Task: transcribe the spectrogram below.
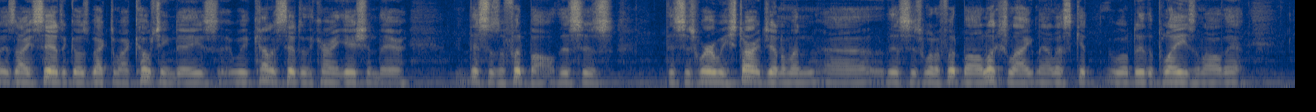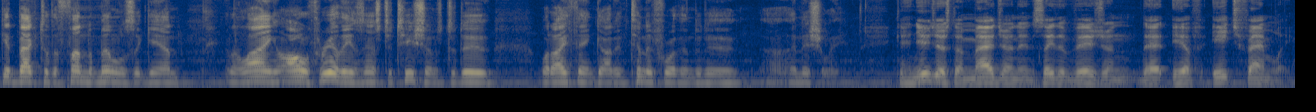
as I said, it goes back to my coaching days. We kind of said to the congregation there, "This is a football. This is, this is where we start, gentlemen. Uh, this is what a football looks like. Now let's get, we'll do the plays and all that. Get back to the fundamentals again, and allowing all three of these institutions to do what I think God intended for them to do uh, initially." Can you just imagine and see the vision that if each family,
